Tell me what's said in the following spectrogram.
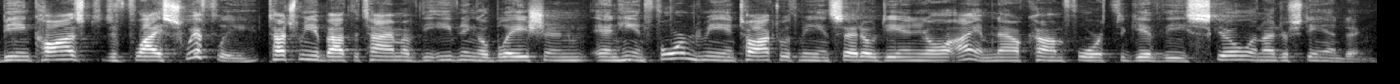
being caused to fly swiftly, touched me about the time of the evening oblation, and he informed me and talked with me and said, O Daniel, I am now come forth to give thee skill and understanding.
